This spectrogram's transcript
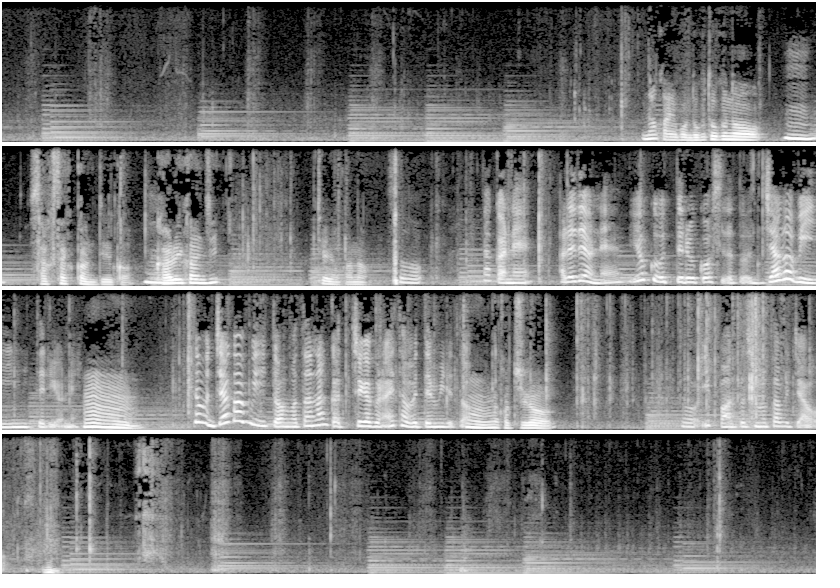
なんかねこの独特のうん。サクサク感っていうか、うん。軽い感じっていうのかな。そう。なんかねあれだよね。よく売ってるお菓子だとジャガビーに似てるよね。うんうん。でもジャガビーとはまたなんか違くない？食べてみると、うんなんか違う。そう一本私も食べちゃお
